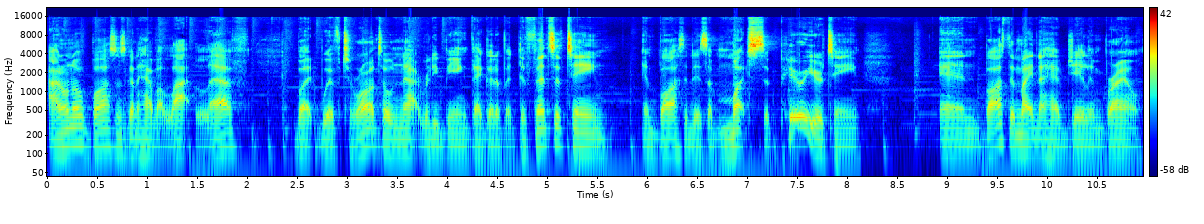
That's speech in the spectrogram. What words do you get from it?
I don't know if Boston's going to have a lot left, but with Toronto not really being that good of a defensive team, and Boston is a much superior team, and Boston might not have Jaylen Brown.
